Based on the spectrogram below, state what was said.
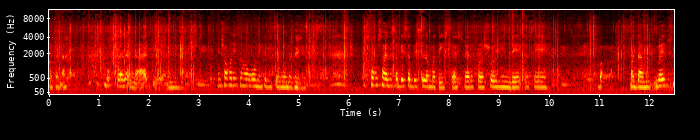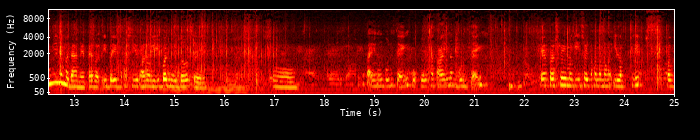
Ito na. Buksan na natin. Yung chocolate lang kukunin ko dito muna guys. Gusto ko sana sabay-sabay silang mataste test. Pero for sure hindi. Kasi ba, madami. May, hindi na madami. Pero iba-iba kasi yung ano. Yung iba noodles eh. So, kukuha tayo ng gunting. Kukuha tayo ng gunting. Kaya for sure mag-insert ako ng mga ilang clips pag,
